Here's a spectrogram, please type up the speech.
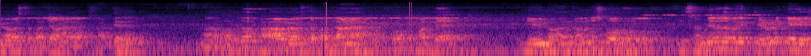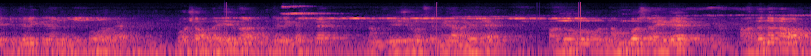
ವ್ಯವಸ್ಥೆ ಬದಲಾವಣೆ ಆಗಕ್ಕೆ ಸಾಧ್ಯನೇ. ಮೊದಲು ಆ ವ್ಯವಸ್ಥೆ ಬದಲಾವಣೆ ಆಗಬೇಕು. ಮತ್ತು ನೀವು ಗಮನಿಸ್ಬೋದು ಈ ಸಂವಿಧಾನದ ಬಗ್ಗೆ ತಿಳುವಳಿಕೆ ಎಷ್ಟು ಜನಕ್ಕೆ ಇದೆ ಅಂತ ನೀವು ಹೋದರೆ ಬಹುಶಃ ಒಂದು ಐದರಿಂದ ಹತ್ತು ಜನಕ್ಕೆ ಅಷ್ಟೇ ನಮ್ಮ ದೇಶದಲ್ಲಿ ಸಂವಿಧಾನ ಇದೆ. ಅದು ನಮಗೋಸ್ಕರ ಇದೆ. ಅದನ್ನು ನಾವು ಅರ್ಥ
